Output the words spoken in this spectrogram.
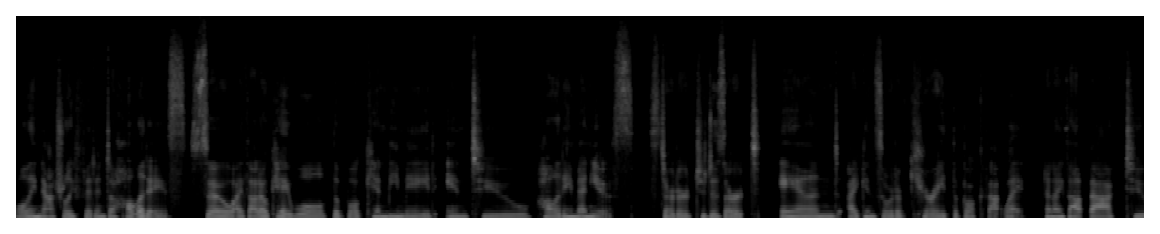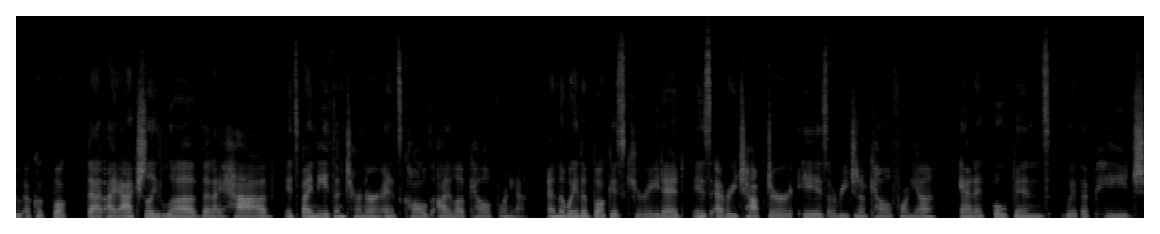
Well, they naturally fit into holidays. So I thought, okay, well, the book can be made into holiday menus, starter to dessert, and I can sort of curate the book that way. And I thought back to a cookbook that I actually love that I have. It's by Nathan Turner and it's called I Love California. And the way the book is curated is every chapter is a region of California, and it opens with a page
